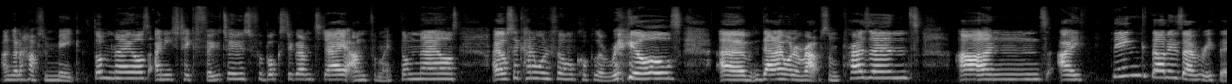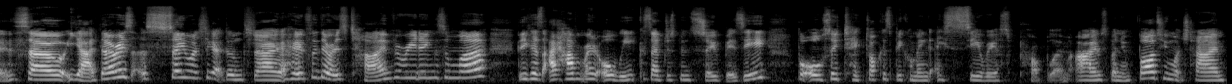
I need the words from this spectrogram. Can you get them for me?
I'm going to have to make thumbnails. I need to take photos for Bookstagram today and for my thumbnails. I also kind of want to film a couple of reels. Um, then I want to wrap some presents and I think that is everything. So yeah, there is so much to get done today. Hopefully there is time for reading somewhere because I haven't read all week because I've just been so busy. But also TikTok is becoming a serious problem. I'm spending far too much time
